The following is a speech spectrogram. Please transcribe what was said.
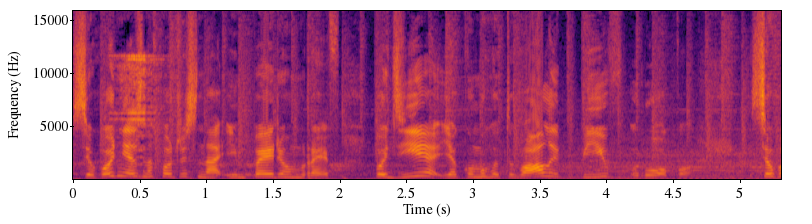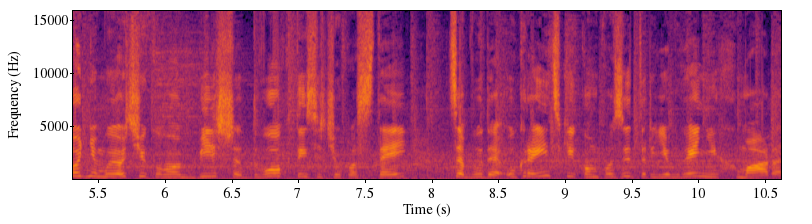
Сьогодні я знаходжусь на Imperium Rave, подія, яку ми готували пів року. Сьогодні ми очікуємо більше двох тисяч гостей. Це буде український композитор Євгеній Хмара,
